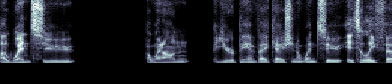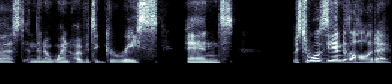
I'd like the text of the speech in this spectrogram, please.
I went to I went on a European vacation. I went to Italy first and then I went over to Greece and it was towards the end of the holiday.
